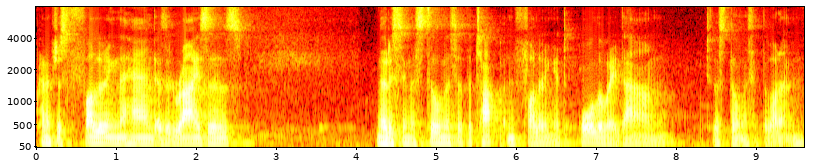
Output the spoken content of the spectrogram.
Kind of just following the hand as it rises Noticing the stillness at the top and following it all the way down to the stillness at the bottom.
